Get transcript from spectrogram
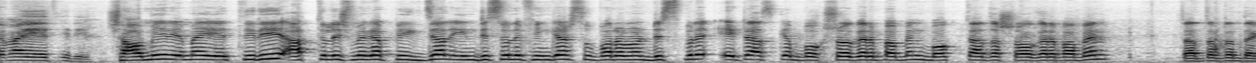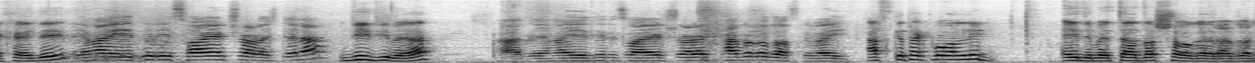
Mi A three শাওমির এমআই এ থ্রি আটচল্লিশ mega pixel in display finger super display এটা আজকে বক্স সহকারে পাবেন বক্স চার্জার সহকারে পাবেন। চার্জারটা দেখাই দিই। এমআই এ থ্রি ছয় একশো আঠাশ তাই না? জি জি ভাইয়া। এমআই এ থ্রি ছয় একশো আঠাশ। থাকবে কত আজকে ভাই? আজকে থাকবে অনলি এই দেবে চার্জার সহকারে পাবেন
